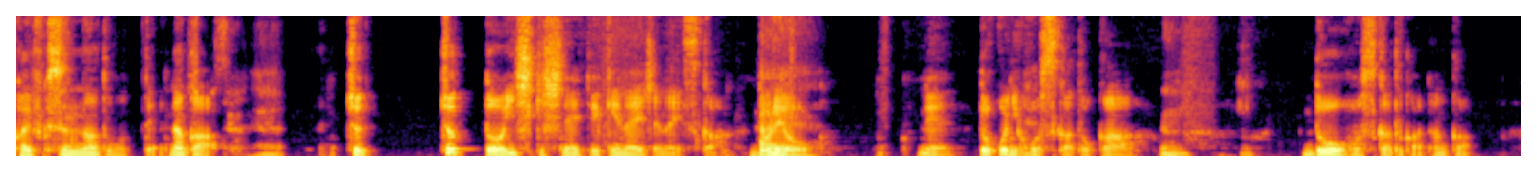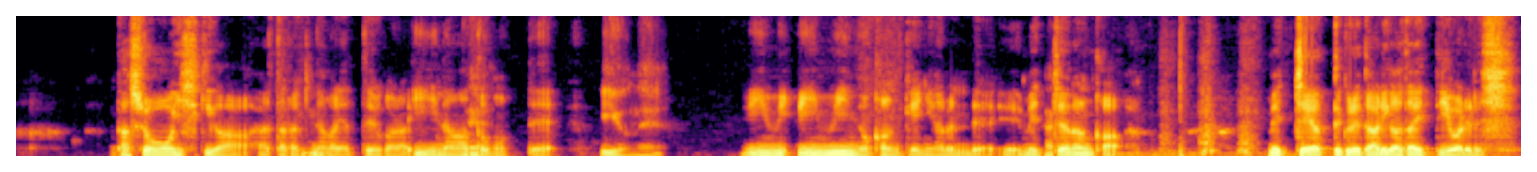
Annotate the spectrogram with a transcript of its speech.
回復すんなと思って。なんか。ちょ、ちょっと意識しないといけないじゃないですか。どれをはい、ね、どこに干すかとか、うんどう干すかとか、なんか、多少意識が働きながらやってるからいいなと思って、いいよね。ウィンウィンウィンの関係にあるんで、えめっちゃなんか、めっちゃやってくれてありがたいって言われるし、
